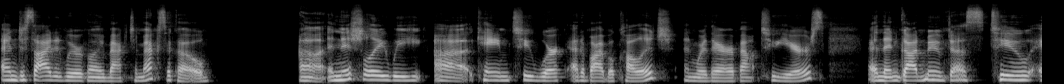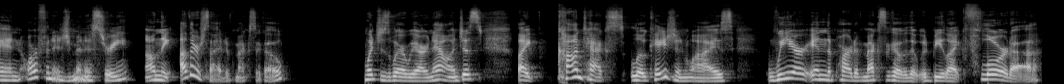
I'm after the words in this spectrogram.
and decided we were going back to Mexico, uh, initially we uh, came to work at a Bible college and we're there about two years. And then God moved us to an orphanage ministry on the other side of Mexico, which is where we are now. And just like context, location wise, we are in the part of Mexico that would be like Florida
